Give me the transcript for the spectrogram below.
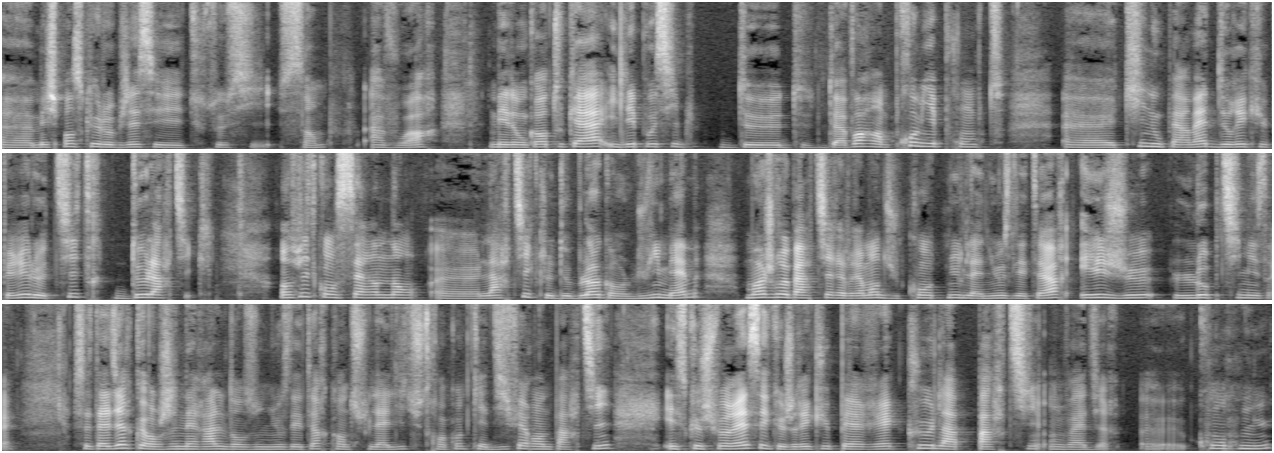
Euh, mais je pense que l'objet c'est tout aussi simple à voir. Mais donc en tout cas, il est possible d'avoir de, un premier prompt euh, qui nous permette de récupérer le titre de l'article. Ensuite, concernant euh, l'article de blog en lui-même, moi je repartirai vraiment du contenu de la newsletter et je l'optimiserai. C'est-à-dire qu'en général, dans une newsletter, quand tu la lis, tu te rends compte qu'il y a différentes parties. Et ce que je ferais, c'est que je récupérerais que la partie, on va dire, contenu,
